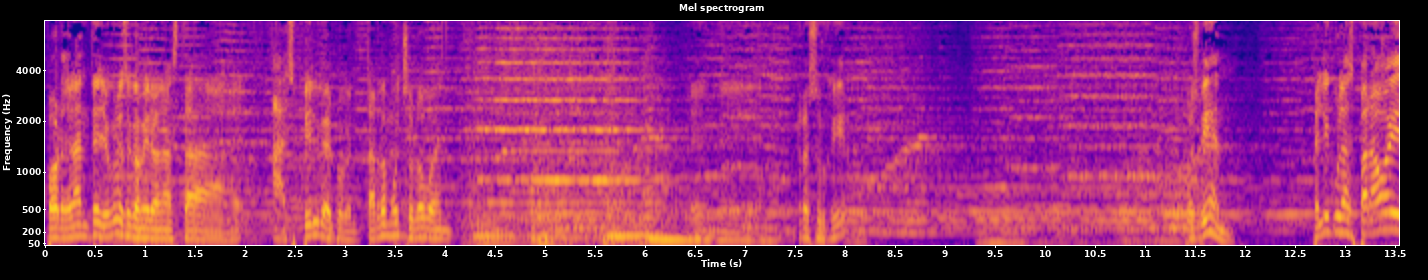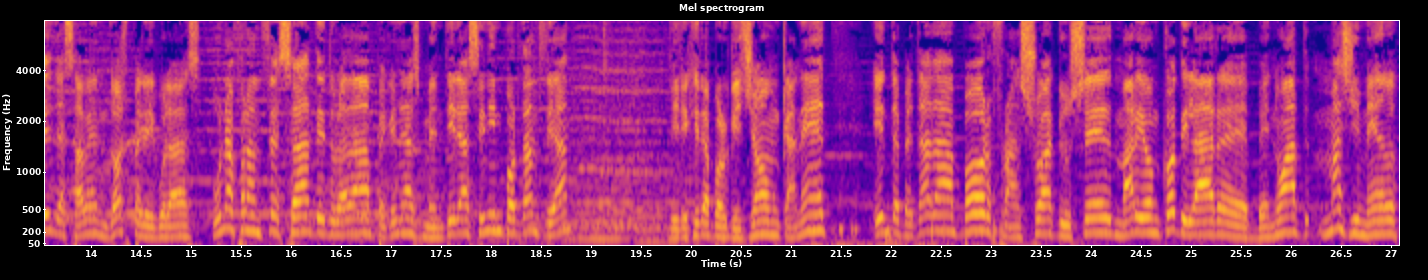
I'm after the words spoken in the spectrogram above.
por delante. Yo creo que se comieron hasta eh, a Spielberg, porque tardó mucho luego en, en eh, resurgir. Pues bien, películas para hoy, ya saben, dos películas. Una francesa titulada Pequeñas Mentiras sin Importancia, dirigida por Guillaume Canet, interpretada por François Cluzet, Marion Cotillard, eh, Benoît Magimel,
